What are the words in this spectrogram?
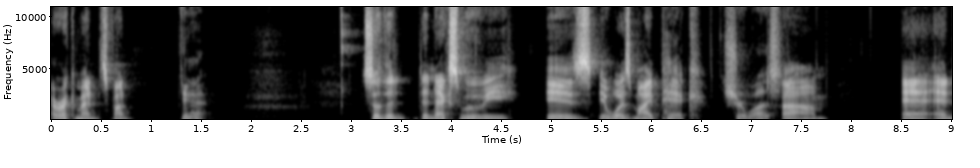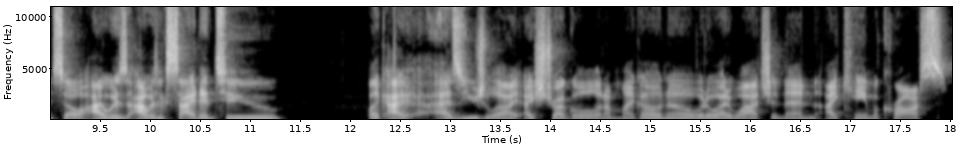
I recommend. It's fun. Yeah. So the the next movie is it was my pick. Sure was. um and, and so i was i was excited to like i as usual I, I struggle and i'm like oh no what do i watch and then i came across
